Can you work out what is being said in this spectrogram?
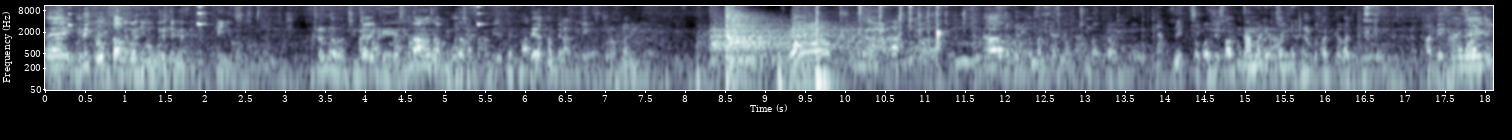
네네, 200개 없다. 대관이 너무 때문에 대기 막 진다네. 그러면 진짜 이렇게 생각 안 하면 뭐다 담배 담배. 내가 담배를 안 피니까 그쪽 안 나니까. 어제 보니까 담배 냄새가 엄청 나더라고. 저 어제 사람 나머리. 눈을 다 펴가지고 담배 네네.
